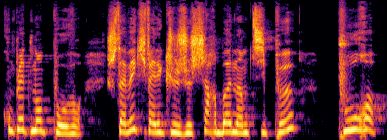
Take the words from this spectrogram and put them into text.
complètement pauvre. Je savais qu'il fallait que je charbonne un petit peu pour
